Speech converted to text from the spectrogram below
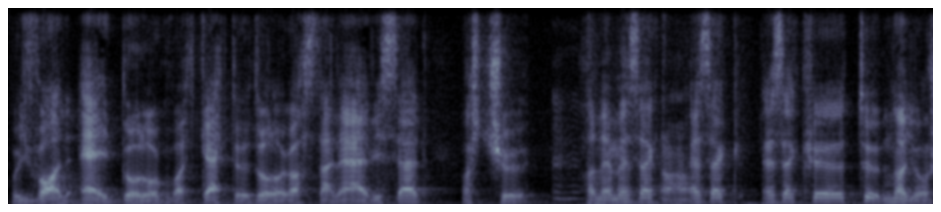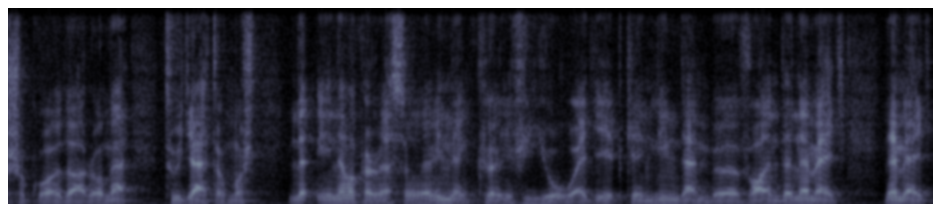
hogy van egy dolog, vagy kettő dolog, aztán elviszed, az cső. Uh-huh. Hanem ezek, Aha. ezek, ezek több, nagyon sok oldalról, mert tudjátok most, ne, én nem akarom ezt mondani, mert minden könyv jó egyébként, mindenből van, de nem egy, nem egy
